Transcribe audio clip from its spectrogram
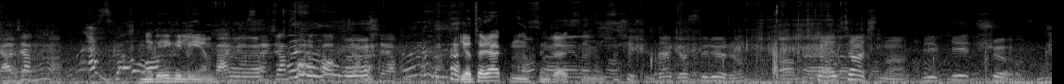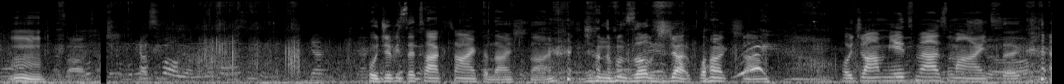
Geleceksin değil mi? Nereye geleyim? Ben göstereceğim sonra kalkacağım bir şey yapmayacağım. Yatarak mı ısınacaksınız? Şu şekilde gösteriyorum. Kalça açma. Bir iki şu. Hmm. Gel. Hoca bize taktı arkadaşlar. Canımızı alacak bu akşam. Hocam yetmez mi artık?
